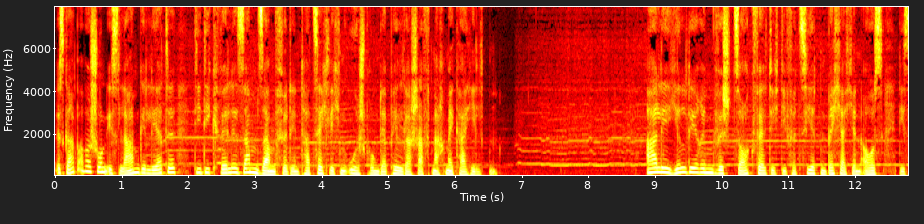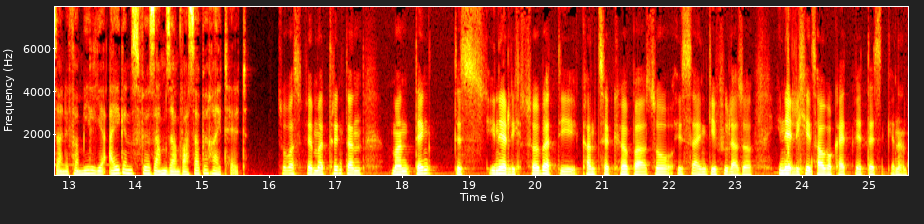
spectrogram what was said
Es gab aber schon Islamgelehrte, die die Quelle Samsam für den tatsächlichen Ursprung der Pilgerschaft nach Mekka hielten. Ali Yildirim wischt sorgfältig die verzierten Becherchen aus, die seine Familie eigens für Samsamwasser bereithält. Sowas, wenn man trinkt, dann man denkt, das innerlich säubert die ganze Körper. So ist ein Gefühl, also innerliche Sauberkeit wird das genannt.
